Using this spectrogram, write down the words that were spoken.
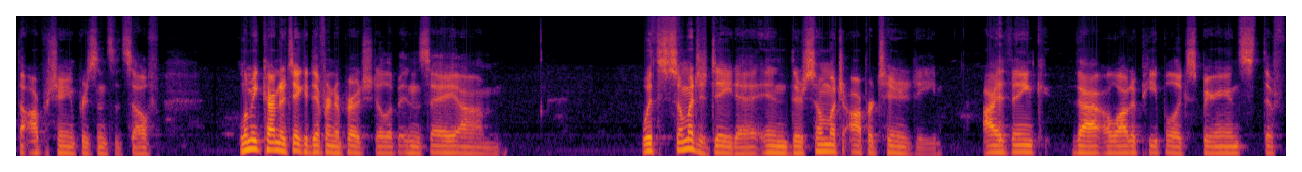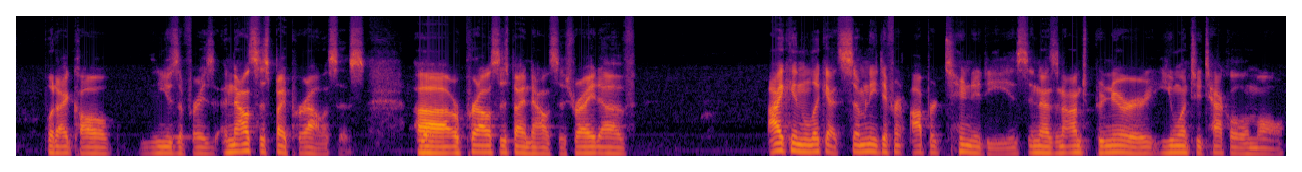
the opportunity presents itself. Let me kind of take a different approach Dilip and say um, with so much data and there's so much opportunity i think that a lot of people experience the what I call use the phrase analysis by paralysis, uh, or paralysis by analysis, right? Of I can look at so many different opportunities, and as an entrepreneur, you want to tackle them all.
